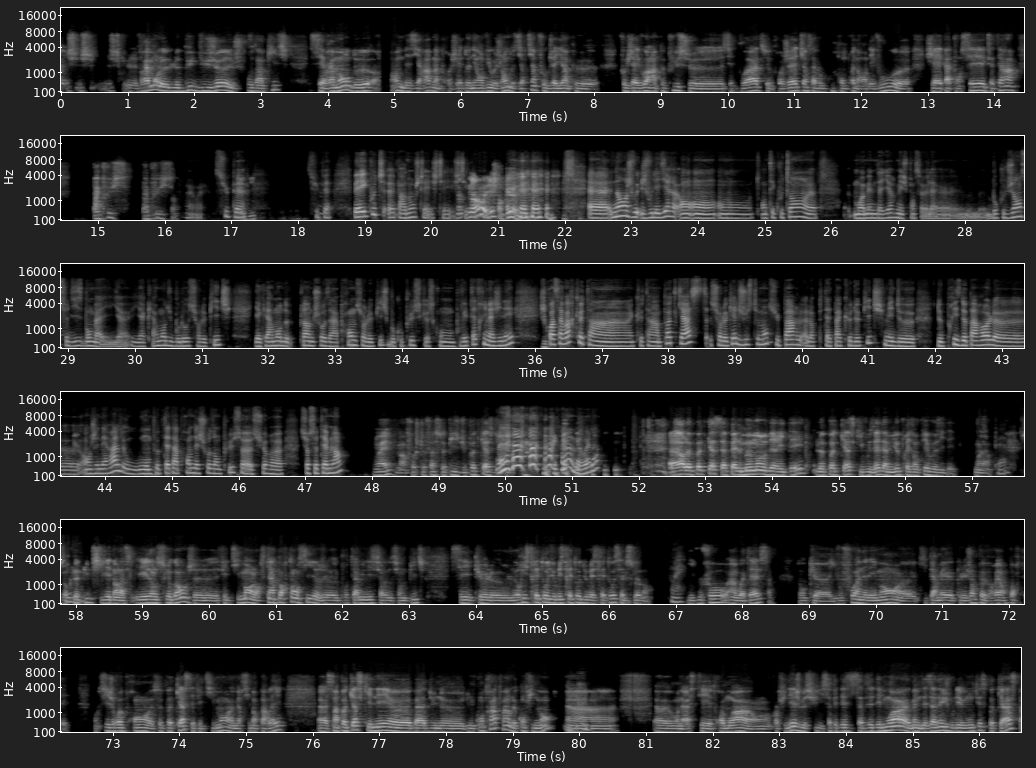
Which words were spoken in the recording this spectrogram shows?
vraiment le, le, but du jeu, je trouve, d'un pitch, c'est vraiment de rendre désirable un projet, donner envie aux gens de se dire tiens, faut que j'aille un peu, faut que j'aille voir un peu plus euh, cette boîte, ce projet. Tiens, ça vaut le coup qu'on prenne rendez-vous. Euh, j'y avais pas pensé, etc. Pas plus, pas plus. Ouais, ouais. Super. Super. Ben, écoute, euh, pardon, je t'ai. Non, je t'en prie. euh, non, je, je, voulais dire, en, en, en t'écoutant, euh, moi-même d'ailleurs, mais je pense que beaucoup de gens se disent bon, bah, il y, a, y a clairement du boulot sur le pitch, il y a clairement de, plein de choses à apprendre sur le pitch, beaucoup plus que ce qu'on pouvait peut-être imaginer. Je crois savoir que tu as, un, que as un podcast sur lequel justement tu parles, alors peut-être pas que de pitch, mais de, de prise de parole en général, où on peut peut-être apprendre des choses en plus sur, sur ce thème-là? Ouais, mais il faut que je te fasse le pitch du podcast. Du ben voilà. Alors, le podcast s'appelle Moment de vérité, le podcast qui vous aide à mieux présenter vos idées. Voilà. Donc, le pitch, il est dans, la, il est dans le slogan. effectivement, alors ce qui est important aussi, pour terminer sur la notion de pitch, c'est que le, le, ristretto du ristretto du ristretto, c'est le slogan. Ouais. Il vous faut un what else. Donc, euh, il vous faut un élément euh, qui permet que les gens peuvent réemporter. Donc, si je reprends euh, ce podcast, effectivement, merci d'en parler. Euh, c'est un podcast qui est né euh, bah, d'une contrainte, hein, le confinement. Mm-hmm. Euh, on est resté trois mois en confiné. Je me suis, ça, des, faisait des mois, même des années que je voulais monter ce podcast.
